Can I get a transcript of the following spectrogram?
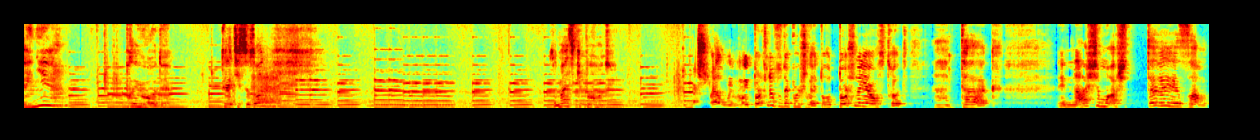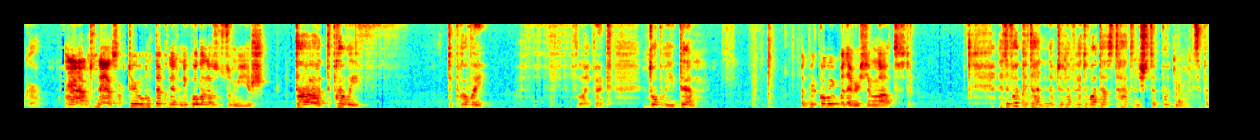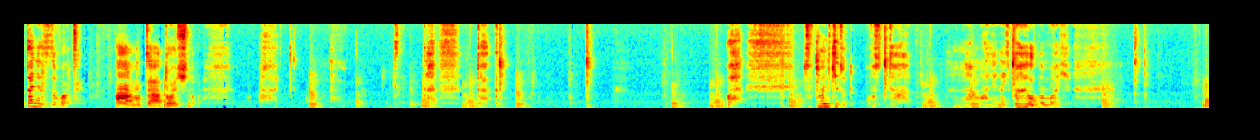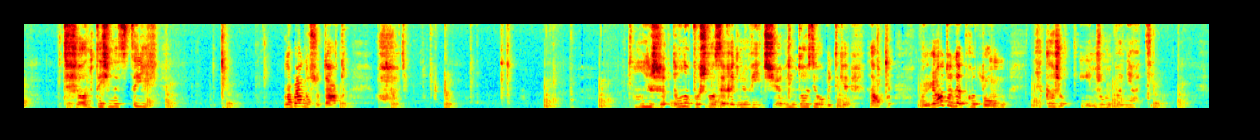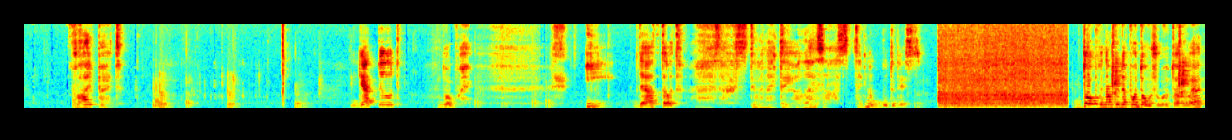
Скрині пригоди. Третій сезон. Заманські пригоди. Елвін, ми точно сюди прийшли, то точно є остров. А, так. І нашому аж три замка. А, не ти он так ні- ніколи не зрозумієш. Та ти правий. Ти правий. Флайвет. Добре, йдемо. Тобі коли буде 18? Не давай питання, потрібно врятувати Астрата, ніж це потім це питання задавати. А, ну та, точно. Так. А, тут маленькі тут просто нормальні, навіть перил немає. Це що, античний стиль? Напевно, що так. Ми ж давно пройшло середньовіччя, він досі робить таке завтра. Я не про тому. Я кажу іншому понятті. Флайпед. Я тут. Добре. І де тут? Зараз ти мене йти, але зараз ти не буде десь. Добре, нам буде продовжувати, але.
